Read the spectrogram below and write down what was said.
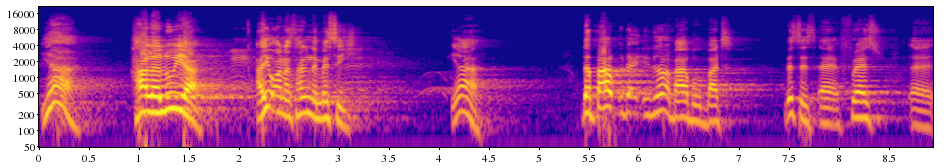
Yeah. Hallelujah. Are you understanding the message? Yeah. The Bible, it's not a Bible, but this is uh, first, uh,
